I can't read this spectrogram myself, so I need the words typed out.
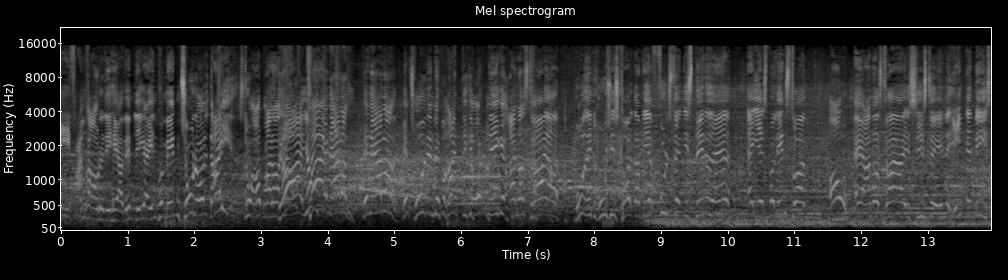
Det er fremragende det her. Hvem ligger inde på midten? 2-0. Nej! Stor. Jo, ja, jo, tak! den er der. Den er der. Jeg troede, den blev brændt. Det gjorde den ikke. Anders Dreyer mod et russisk hold, der bliver fuldstændig snittet af af Jesper Lindstrøm og af Anders Dreyer i sidste ende. Ikke den mest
